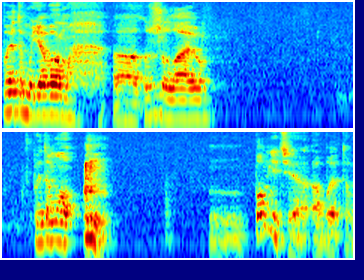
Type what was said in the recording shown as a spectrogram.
поэтому я вам э, желаю, поэтому помните об этом.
